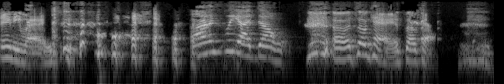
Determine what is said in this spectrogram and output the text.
Anyway. honestly, I don't. Oh, it's okay. It's okay.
